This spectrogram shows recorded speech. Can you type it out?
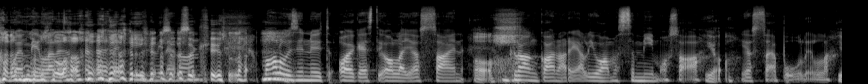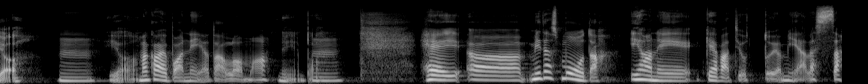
kananmunalaa. ihminen on. Kyllä. Mä haluaisin nyt oikeasti olla jossain oh. Gran Canarialla juomassa mimosaa Joo. jossain puulilla. Joo. Mm. Joo. Mä kaipaan niin jotain lomaa. Niinpä. Mm. Hei, äh, mitäs muuta ihania kevätjuttuja mielessä?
